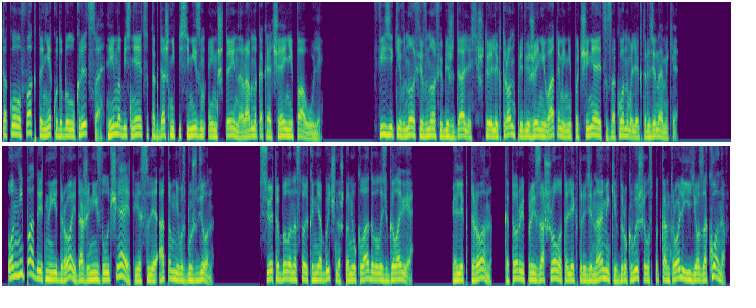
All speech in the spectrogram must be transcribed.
такого факта некуда было укрыться, им объясняется тогдашний пессимизм Эйнштейна, равно как и отчаяние Паули. Физики вновь и вновь убеждались, что электрон при движении в атоме не подчиняется законам электродинамики. Он не падает на ядро и даже не излучает, если атом не возбужден. Все это было настолько необычно, что не укладывалось в голове. Электрон, который произошел от электродинамики, вдруг вышел из-под контроля ее законов.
